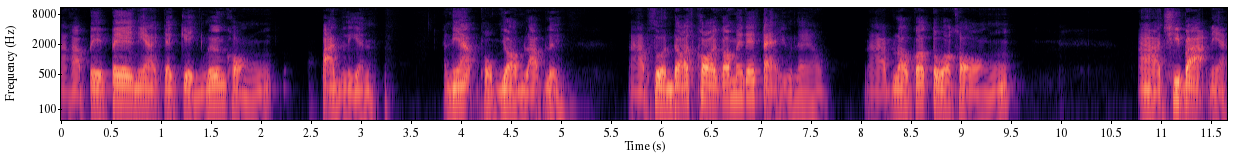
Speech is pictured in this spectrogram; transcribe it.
นะครับเปเป้เนี่ยจะเก่งเรื่องของปั่นเหรียญอันเนี้ยผมยอมรับเลยนะครับส่วนดอทคอยก็ไม่ได้แตะอยู่แล้วนะครับเราก็ตัวของอ่าชิบะเนี่ย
